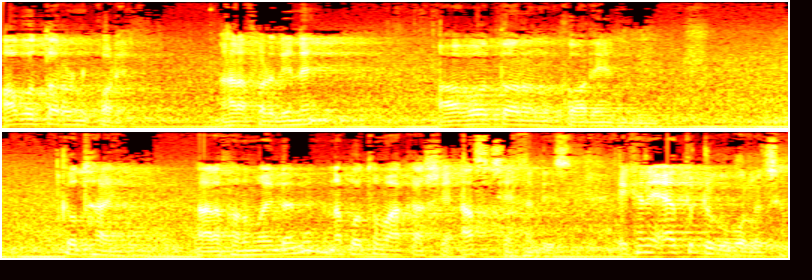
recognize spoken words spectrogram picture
অবতরণ করেন। আরাফার দিনে অবতরণ করেন। কোথায়? আরাফার ময়দানে? না প্রথম আকাশে? আসছে হাদিস। এখানে এতটুকু বলেছেন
